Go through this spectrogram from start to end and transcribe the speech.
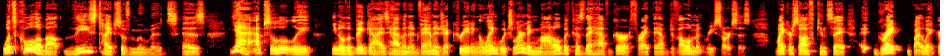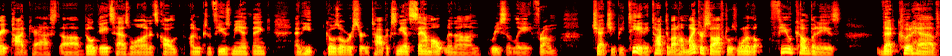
What's cool about these types of movements is, yeah, absolutely you know the big guys have an advantage at creating a language learning model because they have girth right? They have development resources. Microsoft can say eh, great by the way great podcast uh, bill gates has one. It's called unconfuse me i think and he goes over certain topics. And he had sam altman on recently from chatgpt and he talked about how microsoft was one of the few companies that could have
